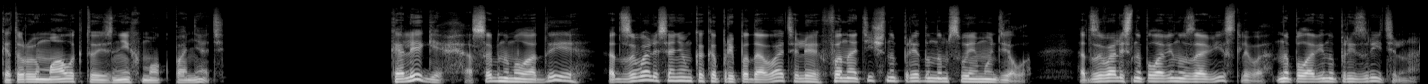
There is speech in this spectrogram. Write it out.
которую мало кто из них мог понять. Коллеги, особенно молодые, отзывались о нем как о преподавателе, фанатично преданном своему делу, отзывались наполовину завистливо, наполовину презрительно,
